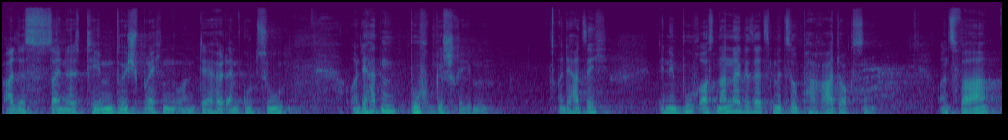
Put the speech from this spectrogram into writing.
alles seine Themen durchsprechen und der hört einem gut zu. Und er hat ein Buch geschrieben. Und er hat sich in dem Buch auseinandergesetzt mit so Paradoxen. Und zwar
